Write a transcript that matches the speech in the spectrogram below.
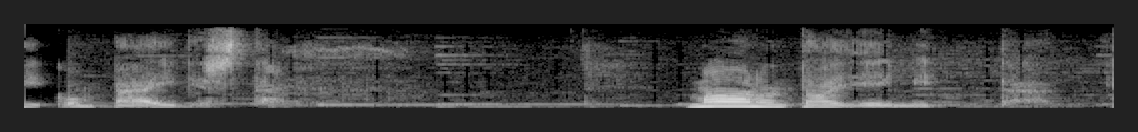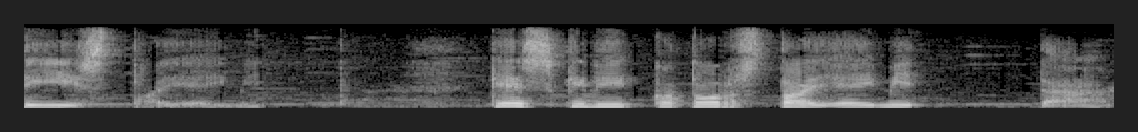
viikon päivistä. Maanantai ei mitään, tiistai ei mitään, keskiviikko, torstai ei mitään,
